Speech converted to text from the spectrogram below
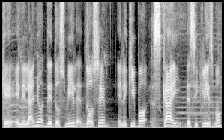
que en el año de 2012 el equipo Sky de ciclismo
